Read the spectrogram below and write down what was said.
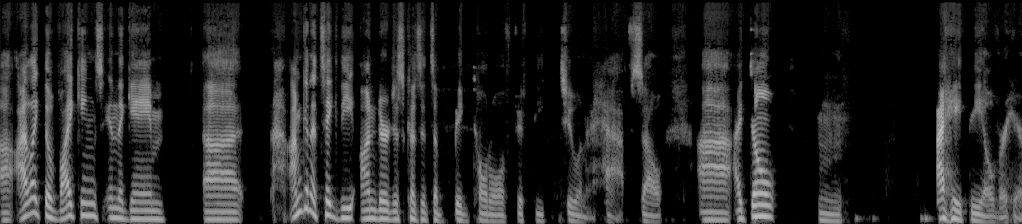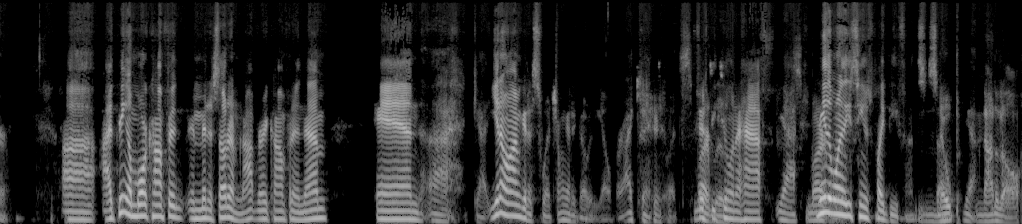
uh, I like the Vikings in the game. Uh, I'm going to take the under just because it's a big total of 52 and a half. So uh, I don't, mm, I hate the over here. Uh, I think I'm more confident in Minnesota. I'm not very confident in them. And uh, God, you know, I'm going to switch. I'm going to go to the over. I can't do it. Smart 52 move. and a half. Yeah. Smart Neither one of these teams play defense. So, nope, Yeah. not at all.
